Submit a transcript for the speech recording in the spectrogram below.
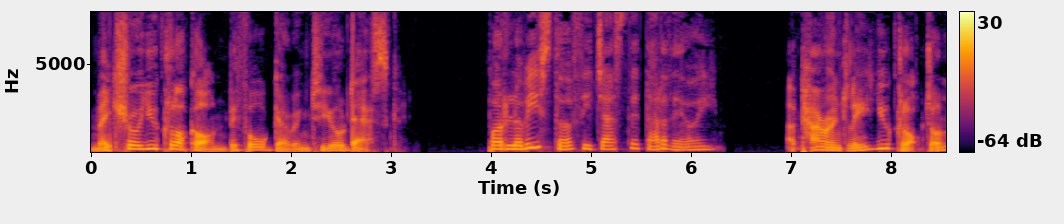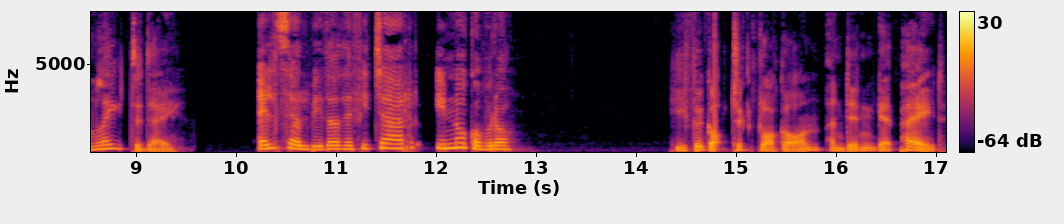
Make sure you clock on before going to your desk. Por lo visto, fichaste tarde hoy. Apparently you clocked on late today. Él se olvidó de fichar y no cobró. He forgot to clock on and didn't get paid.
